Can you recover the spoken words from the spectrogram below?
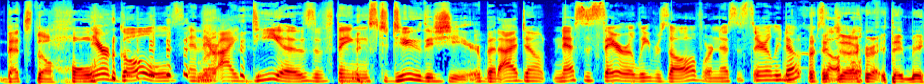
that's the whole Their goals and their ideas of things to do this year, but I don't necessarily resolve or necessarily don't resolve. right. They may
